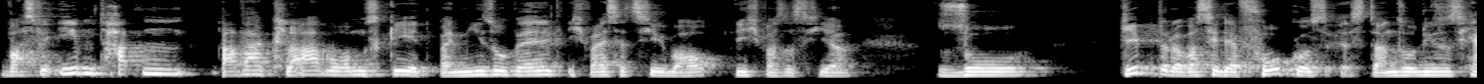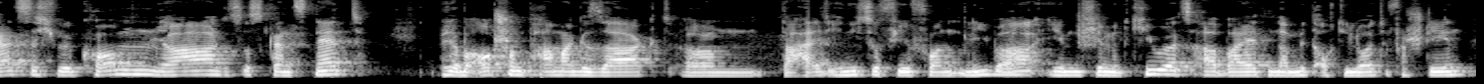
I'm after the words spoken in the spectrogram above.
was wir eben hatten, da war klar, worum es geht. Bei Miso-Welt, ich weiß jetzt hier überhaupt nicht, was es hier so gibt oder was hier der Fokus ist. Dann so dieses herzlich willkommen, ja, das ist ganz nett. Ich aber auch schon ein paar Mal gesagt, ähm, da halte ich nicht so viel von. Lieber eben hier mit Keywords arbeiten, damit auch die Leute verstehen,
